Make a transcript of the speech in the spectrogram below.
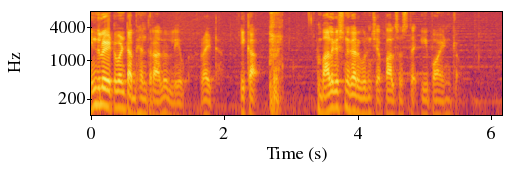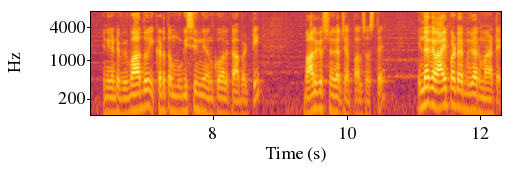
ఇందులో ఎటువంటి అభ్యంతరాలు లేవు. రైట్. ఇక బాలకృష్ణ గారి గురించి చెప్పాల్సి వస్తే ఈ పాయింట్లో. ఎందుకంటే వివాదం ఇక్కడతో ముగిసింది అనుకోవాలి కాబట్టి బాలకృష్ణ గారు చెప్పాల్సి వస్తే ఇందాక రాయపటర్ గారి మాటే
